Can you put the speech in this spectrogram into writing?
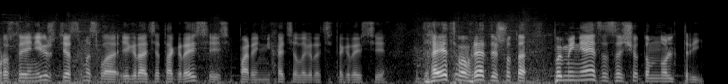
Просто я не вижу тебе смысла играть от агрессии, если парень не хотел играть от агрессии. До этого вряд ли что-то поменяется со счетом 0-3.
